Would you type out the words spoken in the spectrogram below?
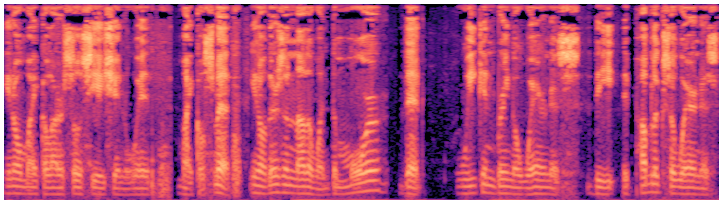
You know, Michael, our association with Michael Smith. You know, there's another one. The more that we can bring awareness, the, the public's awareness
